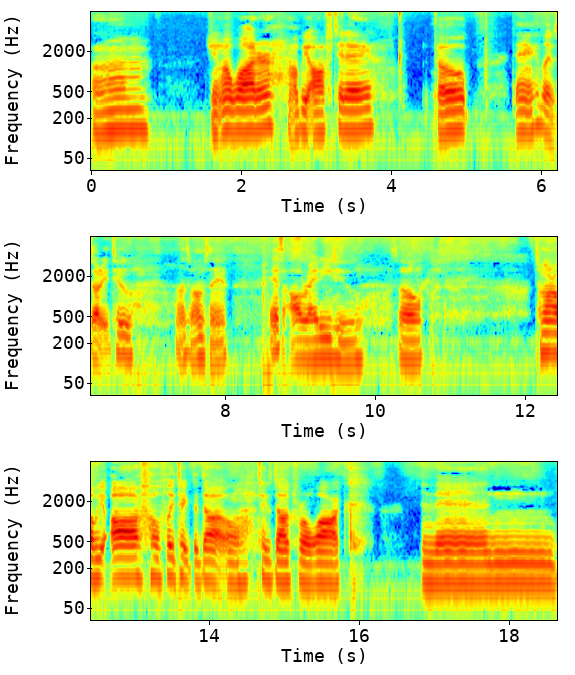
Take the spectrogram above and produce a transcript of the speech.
Um, drink my water. I'll be off today. Dope. Dang, I can't believe it's already two. That's what I'm saying. It's already two. So tomorrow I'll be off. Hopefully take the dog oh, take the dog for a walk. And then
